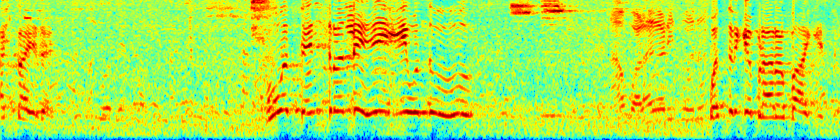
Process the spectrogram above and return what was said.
ಆಗ್ತಾ ಇದೆ. ಮೂವತ್ತೆಂಟರಲ್ಲಿ ಈ ಒಂದು ಪತ್ರಿಕೆ ಪ್ರಾರಂಭ ಆಗಿತ್ತು.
